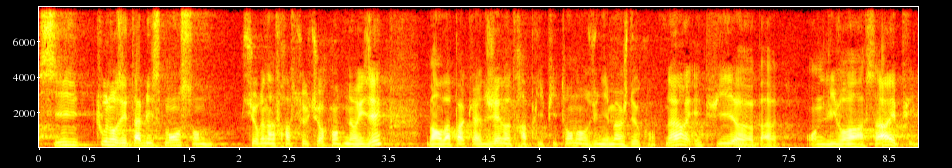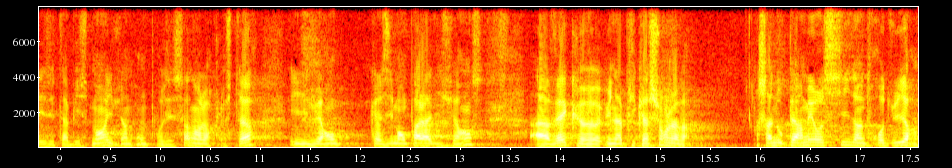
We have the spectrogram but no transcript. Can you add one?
si tous nos établissements sont sur une infrastructure conteneurisée, ben on va packager notre appli Python dans une image de conteneur, et puis ben, on livrera ça, et puis les établissements, ils viendront poser ça dans leur cluster, et ils verront quasiment pas la différence avec une application Java. Ça nous permet aussi d'introduire,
